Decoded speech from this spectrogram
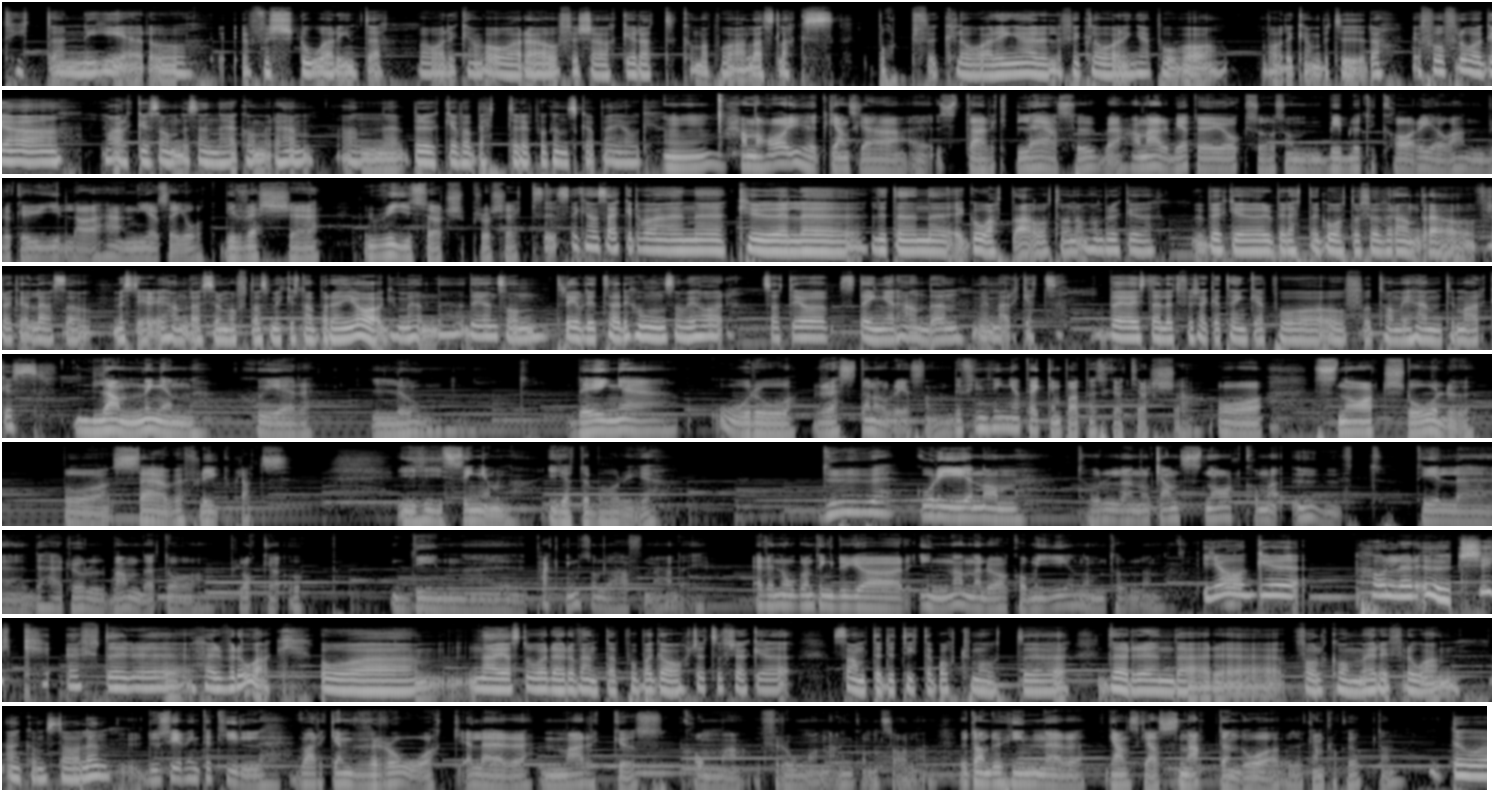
tittar ner och jag förstår inte vad det kan vara och försöker att komma på alla slags bortförklaringar eller förklaringar på vad, vad det kan betyda. Jag får fråga Marcus om det sen när jag kommer hem. Han eh, brukar vara bättre på kunskap än jag. Mm, han har ju ett ganska eh, starkt läshuvud. Han arbetar ju också som bibliotekarie och han brukar ju gilla att hänge sig åt diverse researchprojekt. Precis. Det kan säkert vara en uh, kul uh, liten uh, gåta åt honom. Han brukar, brukar berätta gåtor för varandra och försöka lösa mysterier. Han löser dem oftast mycket snabbare än jag, men det är en sån trevlig tradition som vi har. Så att jag stänger handen med märket. Börjar istället försöka tänka på att få ta mig hem till Marcus. Landningen sker lugnt. Det är inga oro resten av resan. Det finns inga tecken på att den ska krascha och snart står du på Säve flygplats i Hisingen i Göteborg. Du går igenom tullen och kan snart komma ut till eh, det här rullbandet och plocka upp din eh, packning som du har haft med dig. Är det någonting du gör innan när du har kommit igenom tullen? Jag eh, håller utkik efter eh, herr Vråk och eh, när jag står där och väntar på bagaget så försöker jag samtidigt titta bort mot eh, dörren där eh, folk kommer ifrån ankomsttalen. Du ser inte till varken Vråk eller Marcus komma från ankomstsalen, utan du hinner ganska snabbt ändå och du kan plocka upp den. Då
